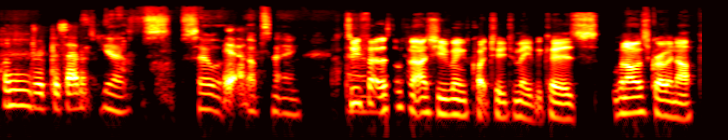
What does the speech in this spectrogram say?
100% yeah so Yeah. upsetting. To be Um, fair, there's something that actually rings quite true to me because when I was growing up,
